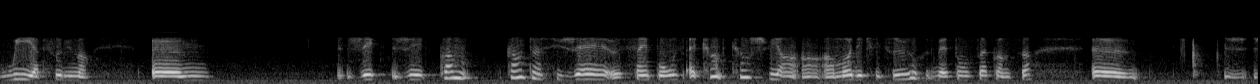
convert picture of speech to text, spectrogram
Oui, absolument. Euh, j'ai comme quand un sujet euh, s'impose, quand, quand je suis en, mode écriture, mettons ça comme ça, je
